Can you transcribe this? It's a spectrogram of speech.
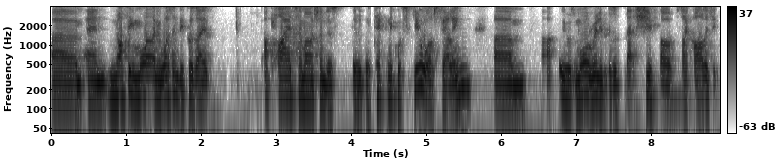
um, and nothing more. And it wasn't because I applied so much on the, the technical skill of selling. Um, uh, it was more really because of that shift of psychology.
